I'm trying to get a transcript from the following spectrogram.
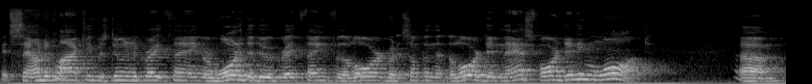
It sounded like he was doing a great thing or wanted to do a great thing for the Lord, but it's something that the Lord didn't ask for and didn't even want. Um,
